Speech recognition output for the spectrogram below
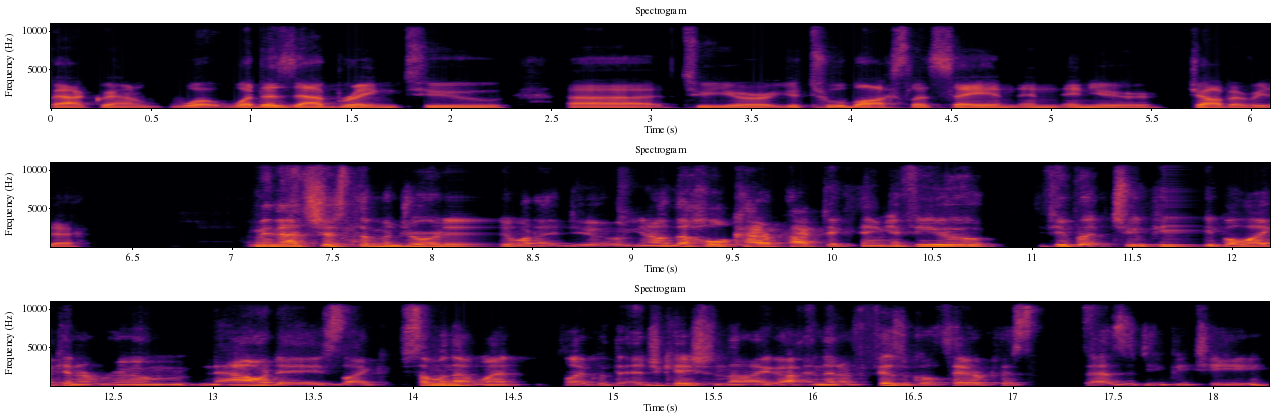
background. What what does that bring to uh, to your your toolbox, let's say, in, in, in your job every day? I mean, that's just the majority of what I do. You know, the whole chiropractic thing. If you if you put two people like in a room nowadays, like someone that went like with the education that I got, and then a physical therapist as a DPT,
